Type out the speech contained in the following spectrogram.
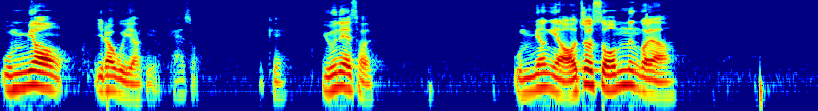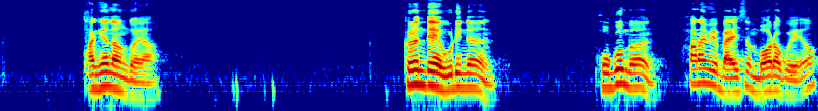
운명이라고 이야기해요. 계속 이렇게 윤회설 운명이야 어쩔 수 없는 거야 당연한 거야. 그런데 우리는 복음은 하나님의 말씀 뭐라고 해요?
